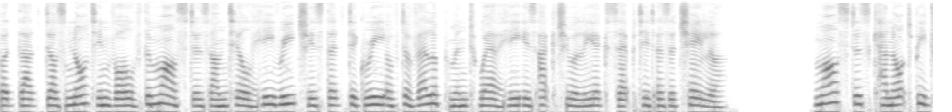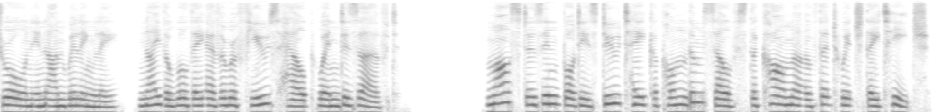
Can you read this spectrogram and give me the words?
but that does not involve the masters until he reaches that degree of development where he is actually accepted as a chela. Masters cannot be drawn in unwillingly, neither will they ever refuse help when deserved. Masters in bodies do take upon themselves the karma of that which they teach,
